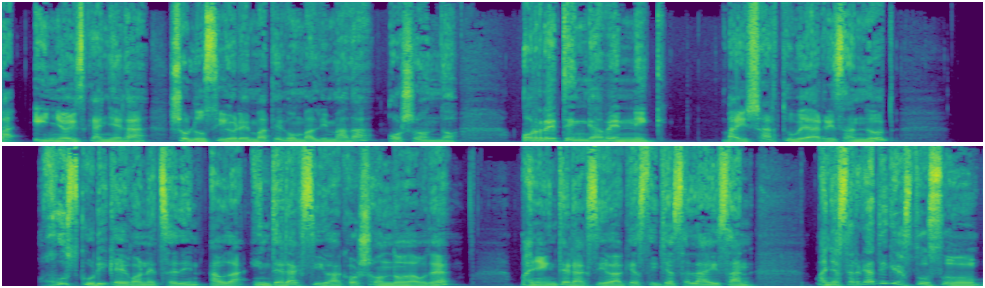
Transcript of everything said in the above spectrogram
ba, inoiz gainera soluzioren bat egon baldin bada, oso ondo. Horreten gabe nik, bai sartu behar izan dut, juzkurik egon etzedin. Hau da, interakzioak oso ondo daude, baina interakzioak ez dituzela izan, baina zergatik ez duzu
